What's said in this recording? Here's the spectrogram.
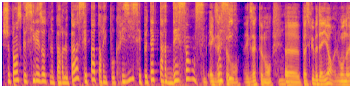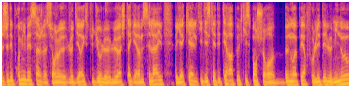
je pense que si les autres ne parlent pas, c'est pas par hypocrisie, c'est peut-être par décence. Exactement, Aussi. exactement. Mmh. Euh, parce que bah, d'ailleurs, j'ai des premiers messages là sur le, le direct studio, le, le hashtag RMC Live. Il y a Kel qui disent qu'il y a des thérapeutes qui se penchent sur euh, Benoît Père, faut l'aider le minot.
